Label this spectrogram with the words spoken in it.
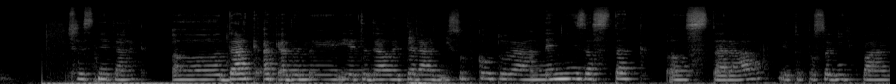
Přesně tak. Uh, Dark Academy je teda literární subkultura, není zas tak uh, stará, je to posledních pár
